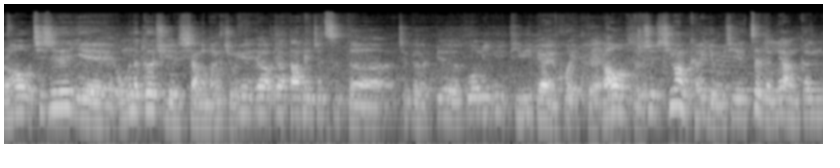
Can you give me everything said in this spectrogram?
然后其实也我们的歌曲也想了蛮久，因为要要搭配这次的这个呃国民育 T V 表演会，对。然后就是希望可以有一些正能量跟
